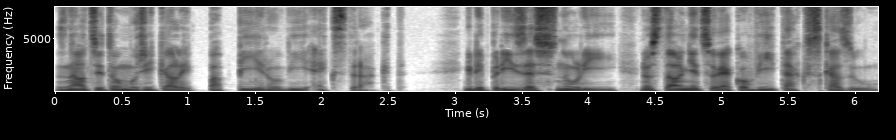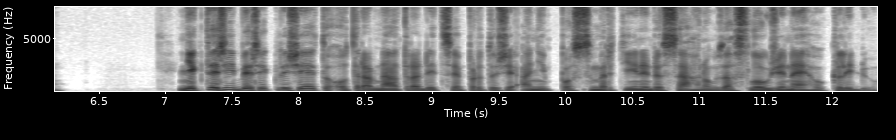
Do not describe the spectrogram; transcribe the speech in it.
Znalci tomu říkali papírový extrakt, kdy prý zesnulý dostal něco jako výtah vzkazů. Někteří by řekli, že je to otravná tradice, protože ani po smrti nedosáhnou zaslouženého klidu.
